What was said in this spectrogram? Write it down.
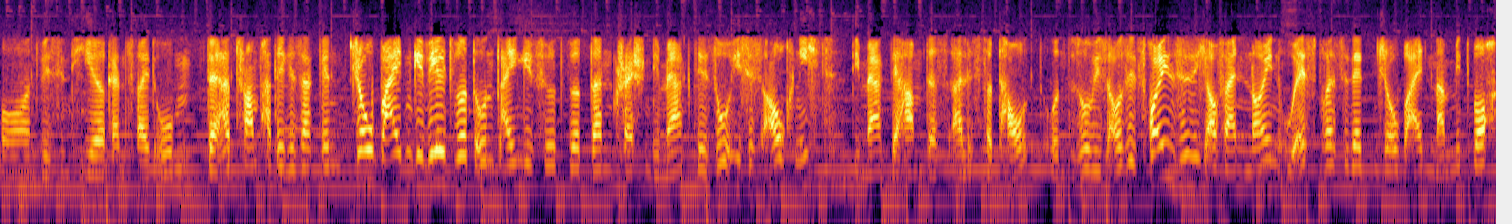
und wir sind hier ganz weit oben. Der Herr Trump hatte gesagt, wenn Joe Biden gewählt wird und eingeführt wird, dann crashen die Märkte. So ist es auch nicht. Die Märkte haben das alles vertaut und so wie es aussieht, freuen sie sich auf einen neuen US-Präsidenten Joe Biden am Mittwoch.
